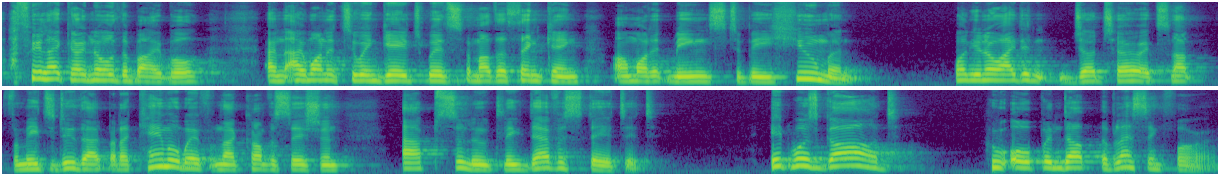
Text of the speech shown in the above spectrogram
I feel like I know the Bible. And I wanted to engage with some other thinking on what it means to be human. Well, you know, I didn't judge her. It's not for me to do that. But I came away from that conversation absolutely devastated. It was God who opened up the blessing for her.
